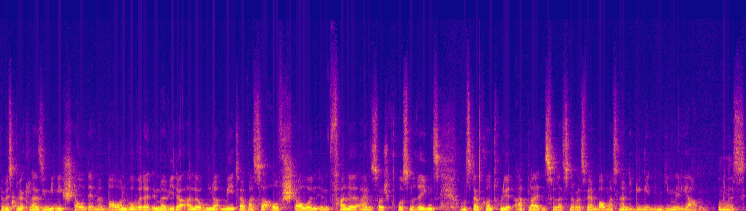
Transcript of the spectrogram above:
da müssten wir quasi Mini-Staudämme bauen, wo wir dann immer wieder alle 100 Meter Wasser aufstauen im Falle eines solch großen Regens, um es dann kontrolliert ableiten zu lassen. Aber das wären Baumaßnahmen, die gingen in die Milliarden. Mhm. Das,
